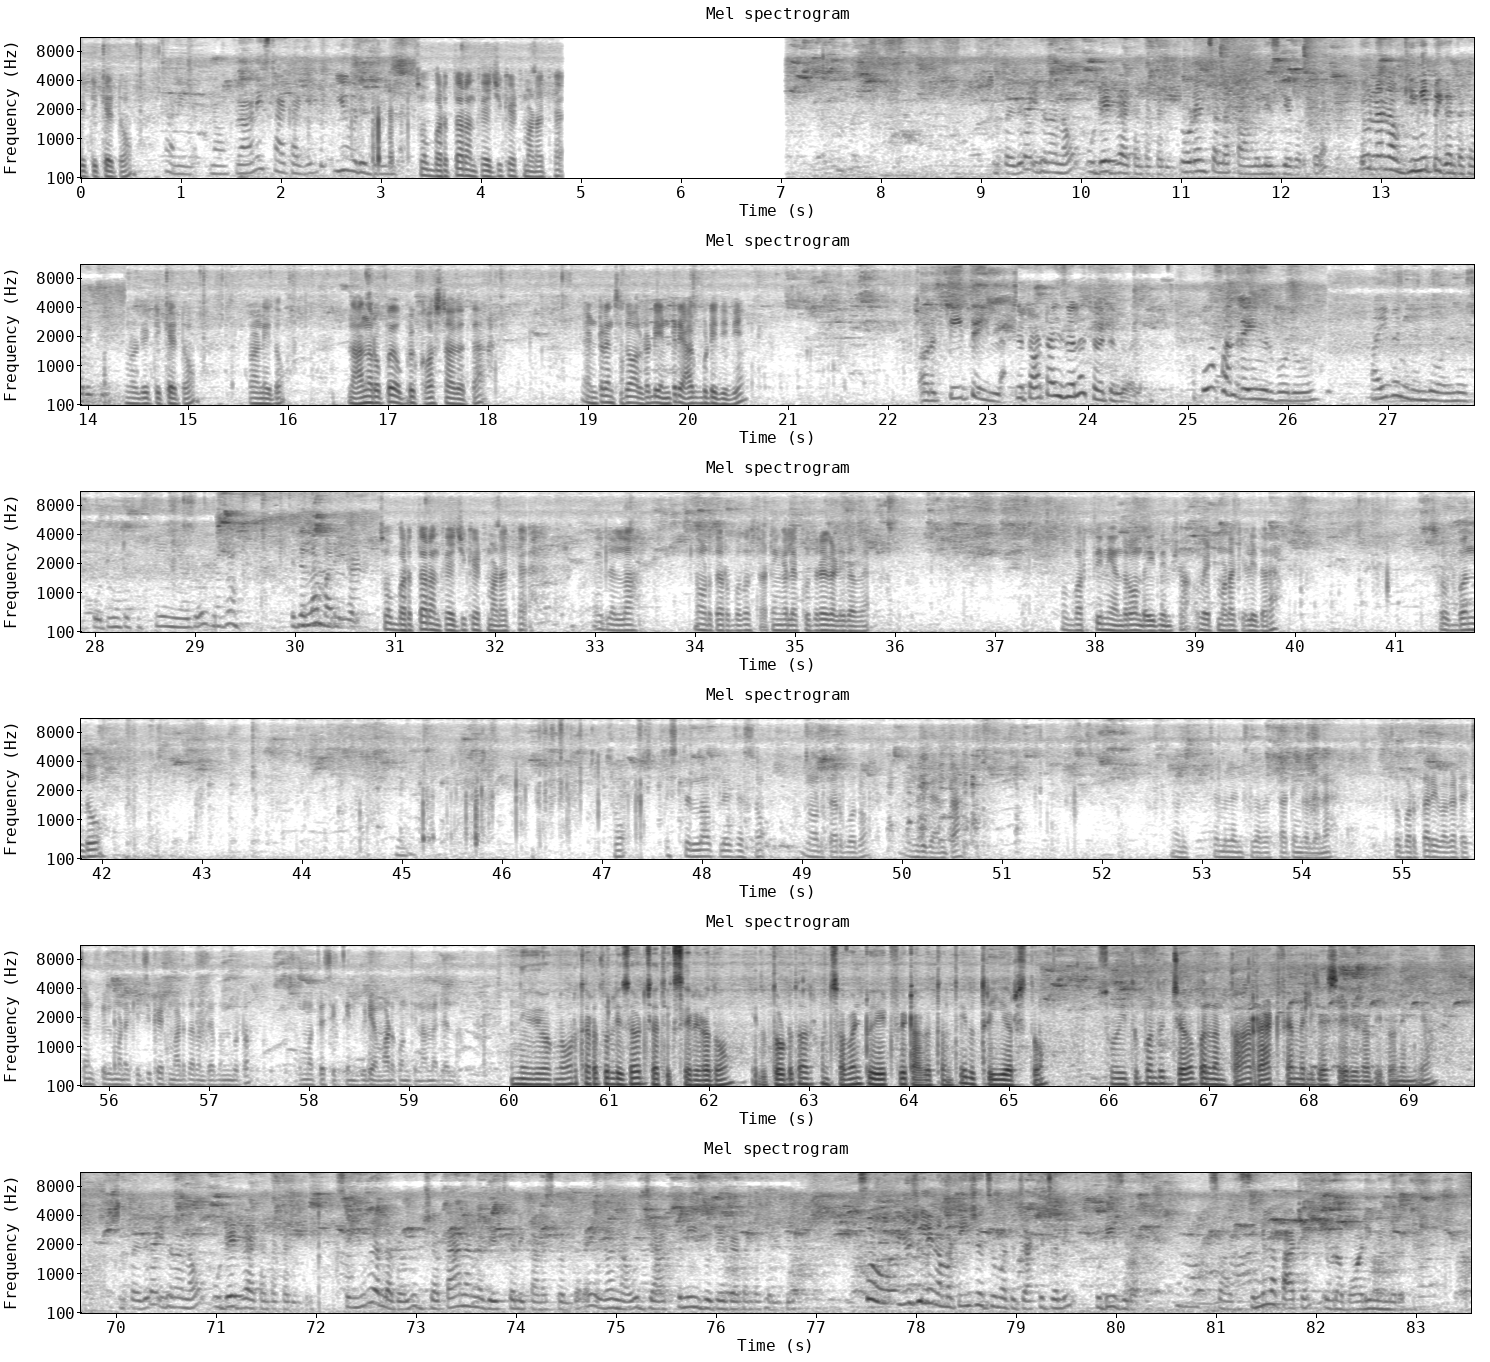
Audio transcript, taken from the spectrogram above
ನೋಡಿ ಟಿಕೆಟು. ನಾವು ಪ್ರಾಣಿ ಸ್ಟಾರ್ಟ್ ಆಗಿದ್ದು ಇವರಿಬ್ಬರಿಂದ ಸೊ ಬರ್ತಾರಂತ ಎಜುಕೇಟ್ ಮಾಡೋಕ್ಕೆ. ಇದನ್ನ ನಾವು ಉಡೆಡ್ ರ್ಯಾಟ್ ಅಂತ ಕರಿತೀವಿ. ಸ್ಟೂಡೆಂಟ್ಸ್ ಎಲ್ಲ ಫ್ಯಾಮಿಲೀಸ್ಗೆ ಬರ್ತಾರೆ. ಇವನ್ನ ನಾವು ಗಿನಿಪಿಗ್ ಅಂತ ಕರಿತೀವಿ. ನೋಡಿ ಟಿಕೆಟು. ಪ್ರಾಣಿದು. ನಾನ್ನೂರು ರೂಪಾಯಿ ಒಬ್ರಿಗೆ ಕಾಸ್ಟ್ ಆಗುತ್ತೆ. ಎಂಟ್ರೆನ್ಸ್ ಇದು ಆಲ್ರೆಡಿ ಎಂಟ್ರಿ ಆಗಿಬಿಟ್ಟಿದ್ದೀವಿ ಅವ್ರ ಟೀತೆ ಇಲ್ಲ. ಟಾಟಾಯ್ಸ್ ಎಲ್ಲ ಟರ್ಟಲ್ ಅಲ್ಲ ಹೂಫ್ ಅಂದ್ರೆ ಏನಿರ್ಬೋದು? ಐವನ್ ಬಂದು almost fourteen to fifteen years ಇದೆಲ್ಲ ಮರಿಗಳು ಸೊ ಬರ್ತಾರಂತ ಎಜುಕೇಟ್ ಮಾಡೋಕ್ಕೆ. ಇಲ್ಲೆಲ್ಲ ನೋಡ್ತಾ ಇರ್ಬೋದು ಸ್ಟಾರ್ಟಿಂಗಲ್ಲೇ ಕುದುರೆಗಳಿದ್ದಾವೆ ಸೊ ಬರ್ತೀನಿ ಅಂದ್ರೆ ಒಂದು ಐದು ನಿಮಿಷ ವೆಯ್ಟ್ ಮಾಡೋಕೆ ಹೇಳಿದ್ದಾರೆ. ಸೊ ಬಂದು ಸೊ ಇಷ್ಟೆಲ್ಲ ಪ್ಲೇಸಸ್ಸು ನೋಡ್ತಾ ಇರ್ಬೋದು, ಹೆಂಗಿದೆ ಅಂತ. ನೋಡಿ ಸೆಮಿಲೆನ್ಸ್ ಇದ್ದಾವೆ ಸ್ಟಾರ್ಟಿಂಗಲ್ಲೇ ಸೊ ಬರ್ತಾರೆ ಇವಾಗ ಟಚ್ ಆ್ಯಂಡ್ ಫೀಲ್ ಮಾಡೋಕ್ಕೆ ಎಜುಕೇಟ್ ಮಾಡ್ತಾರಂತೆ ಬಂದ್ಬಿಟ್ಟು ಸೊ ಮತ್ತೆ ಸಿಗ್ತೀನಿ ವೀಡಿಯೋ ಮಾಡ್ಕೊತೀನಿ ಆಮೇಲೆಲ್ಲ. ನೀವು ಇವಾಗ ನೋಡ್ತಾ ಇರೋದು ಲಿಸರ್ಟ್ ಜಾತಿಗೆ ಸೇರಿರೋದು. ಇದು ದೊಡ್ಡದಾದ್ರೆ ಒಂದು ಸೆವೆನ್ ಟು ಏಯ್ಟ್ ಫೀಟ್ ಆಗುತ್ತಂತೆ. ಇದು ತ್ರೀ ಇಯರ್ಸ್ದು ಸೊ ಇದು ಬಂದು ಜರ್ಬಲ್ ಅಂತ ರ್ಯಾಟ್ ಫ್ಯಾಮಿಲಿಗೆ ಸೇರಿರೋದು ಇದು ನಿಮಗೆ. ಇದನ್ನ ನಾವು ಉಡೆಡ್ ರ್ಯಾಟ್ ಅಂತ ಕರಿತೀವಿ. ಸೊ ಬಂದು ಜಪಾನ್ ಅನ್ನೋ ದೇಶದಲ್ಲಿ ಕಾಣಿಸ್ಕೊಳ್ತಾರೆ. ಇವಾಗ ನಾವು ಜಾಪನೀಸ್ ಉಡೆಡ್ ರ್ಯಾಟ್ ಅಂತ ಕರಿತೀವಿ. ಸೊ ಯೂಶಲಿ ನಮ್ಮ ಟೀ ಶರ್ಟ್ಸು ಮತ್ತು ಜಾಕೆಟ್ಸಲ್ಲಿ ಹುಡೀಸ್ ಇರುತ್ತೆ. ಸೊ ಅದು ಸಿಮಿಲರ್ ಪ್ಯಾಟರ್ನ್ ಇವರ ಬಾಡಿ ಮೇಲೆ ಇರುತ್ತೆ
